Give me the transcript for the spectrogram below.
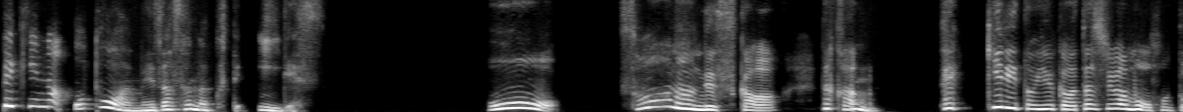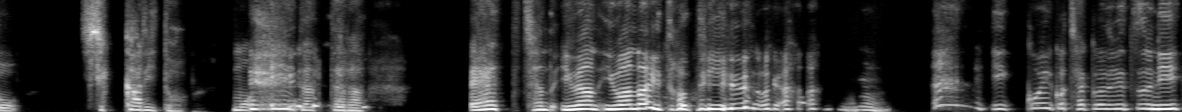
璧な音は目指さなくていいです。おお、そうなんですか。なんか、うんてっきりというか、私はもう本当しっかりと、もう A だったら、えってちゃんと言わ、言わないとっていうのが、うん。一個一個着実に、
